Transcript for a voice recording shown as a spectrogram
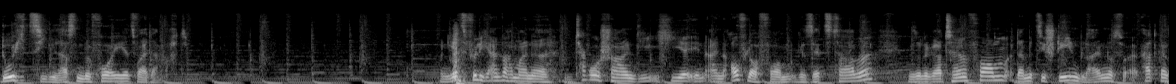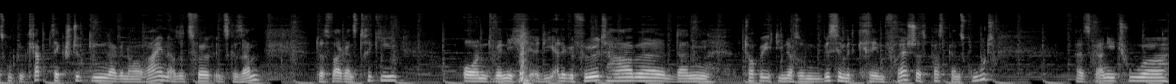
durchziehen lassen, bevor ihr jetzt weitermacht. Und jetzt fülle ich einfach meine Taco-Schalen, die ich hier in eine Auflaufform gesetzt habe, in so eine Gratinform, damit sie stehen bleiben. Das hat ganz gut geklappt. Sechs Stück gingen da genau rein, also zwölf insgesamt. Das war ganz tricky. Und wenn ich die alle gefüllt habe, dann toppe ich die noch so ein bisschen mit Creme Fraiche. Das passt ganz gut als Garnitur.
